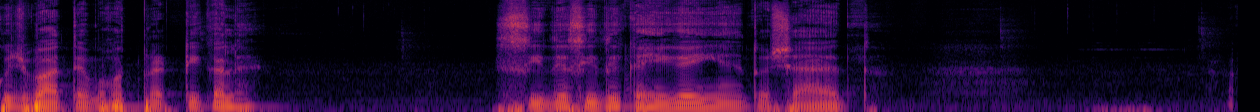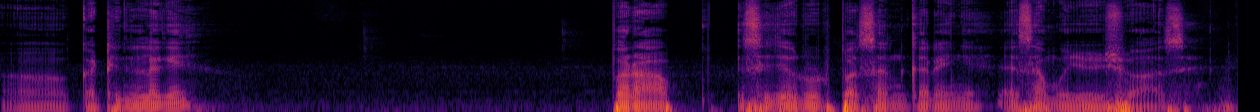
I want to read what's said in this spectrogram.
कुछ बातें बहुत प्रैक्टिकल हैं। सीधे सीधे कही गई हैं तो शायद कठिन लगे। पर आप इसे ज़रूर पसंद करेंगे, ऐसा मुझे विश्वास है।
